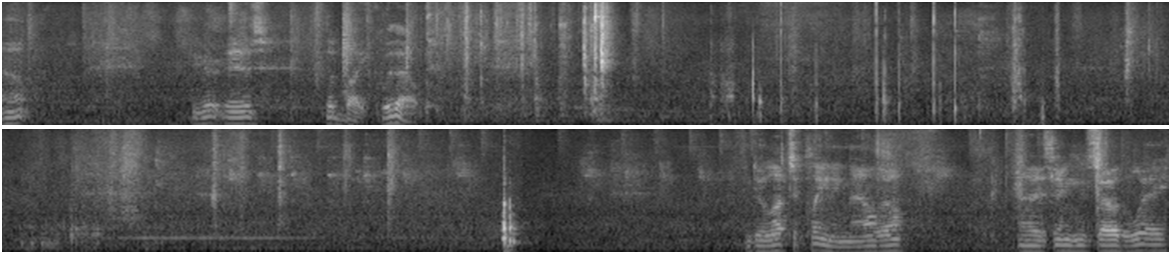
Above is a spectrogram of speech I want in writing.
Now, here is the bike without. Do lots of cleaning now, though. Everything is out of the way.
